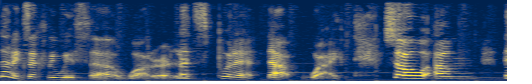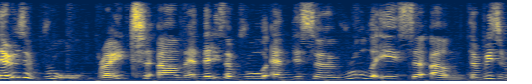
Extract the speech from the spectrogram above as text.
not exactly with uh, water. Let's put it that way. So um, there is a rule, right? Um, and there is a rule, and this uh, rule is um, the reason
